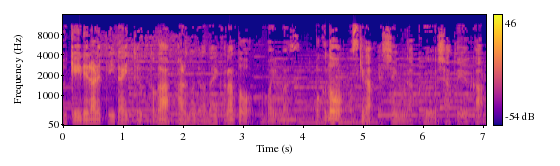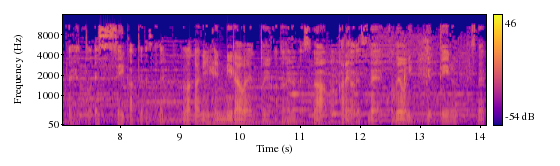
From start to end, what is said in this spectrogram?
受け入れられていないということがあるのではないかなと思います。僕の好きな神学者というか、えっ、と、エッセイ家っていうんですかね。の中にヘンリー・ラウェンという方がいるんですが、まあ彼がですね、このように言っているんですね。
